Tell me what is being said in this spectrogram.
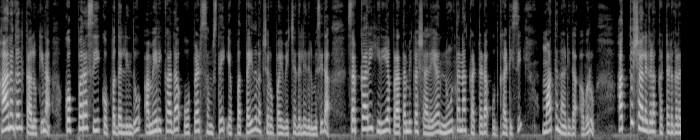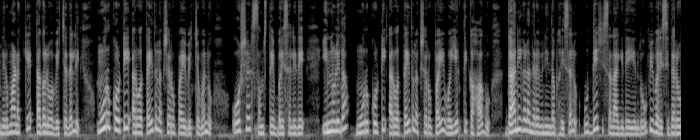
ಹಾನಗಲ್ ತಾಲೂಕಿನ ಕೊಪ್ಪರ ಸಿ ಕೊಪ್ಪದಲ್ಲಿಂದು ಅಮೆರಿಕಾದ ಓಪ್ಯಾಟ್ ಸಂಸ್ಥೆ ಎಪ್ಪತ್ತೈದು ಲಕ್ಷ ರೂಪಾಯಿ ವೆಚ್ಚದಲ್ಲಿ ನಿರ್ಮಿಸಿದ ಸರ್ಕಾರಿ ಹಿರಿಯ ಪ್ರಾಥಮಿಕ ಶಾಲೆಯ ನೂತನ ಕಟ್ಟಡ ಉದ್ಘಾಟಿಸಿ ಮಾತನಾಡಿದ ಅವರು ಹತ್ತು ಶಾಲೆಗಳ ಕಟ್ಟಡಗಳ ನಿರ್ಮಾಣಕ್ಕೆ ತಗಲುವ ವೆಚ್ಚದಲ್ಲಿ ಮೂರು ಕೋಟಿ ಅರವತ್ತೈದು ಲಕ್ಷ ರೂಪಾಯಿ ವೆಚ್ಚವನ್ನು ಓಷೆಡ್ ಸಂಸ್ಥೆ ಭರಿಸಲಿದೆ. ಇನ್ನುಳಿದ ಮೂರು ಕೋಟಿ ಅರವತ್ತೈದು ಲಕ್ಷ ರೂಪಾಯಿ ವೈಯಕ್ತಿಕ ಹಾಗೂ ದಾನಿಗಳ ನೆರವಿನಿಂದ ಭರಿಸಲು ಉದ್ದೇಶಿಸಲಾಗಿದೆ ಎಂದು ವಿವರಿಸಿದರು.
